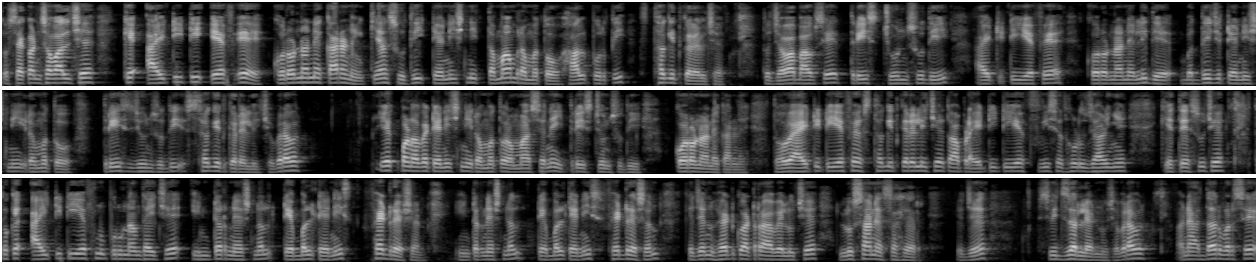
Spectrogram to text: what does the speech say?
તો સેકન્ડ સવાલ છે કે આઈટીટીએફ એ કોરોનાને કારણે ક્યાં સુધી ટેનિસની તમામ રમતો હાલ પૂરતી સ્થગિત કરેલ છે? તો જવાબ આવશે ત્રીસ જૂન સુધી આઈટીટીએફએ કોરોનાને લીધે બધી જ ટેનિસની રમતો ત્રીસ જૂન સુધી સ્થગિત કરેલી છે. બરાબર? એક પણ હવે ટેનિસની રમતો રમાશે નહીં ત્રીસ જૂન સુધી. કોરોનાને કારણે. તો હવે આઈટીટીએફે સ્થગિત કરેલી છે, તો આપણે આઈટીટીએફ વિશે થોડું જાણીએ કે તે શું છે? તો કે આઈટીટીએફનું પૂરું નામ થાય છે International Table Tennis Federation. International Table Tennis Federation, કે જેનું હેડક્વાર્ટર આવેલું છે લુસાને શહેર કે જે સ્વિટ્ઝરલેન્ડનું છે, બરાબર? અને આ દર વર્ષે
